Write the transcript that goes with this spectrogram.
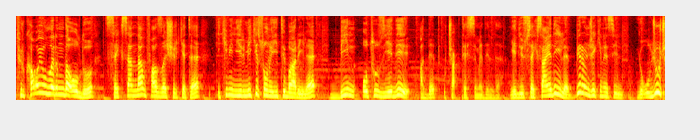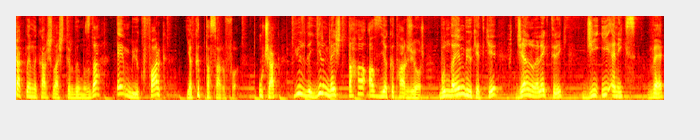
Türk Hava Yolları'nda olduğu 80'den fazla şirkete 2022 sonu itibariyle 1037 adet uçak teslim edildi. 787 ile bir önceki nesil yolcu uçaklarını karşılaştırdığımızda en büyük fark yakıt tasarrufu. Uçak %25 daha az yakıt harcıyor. Bunda en büyük etki General Electric GEnx ve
